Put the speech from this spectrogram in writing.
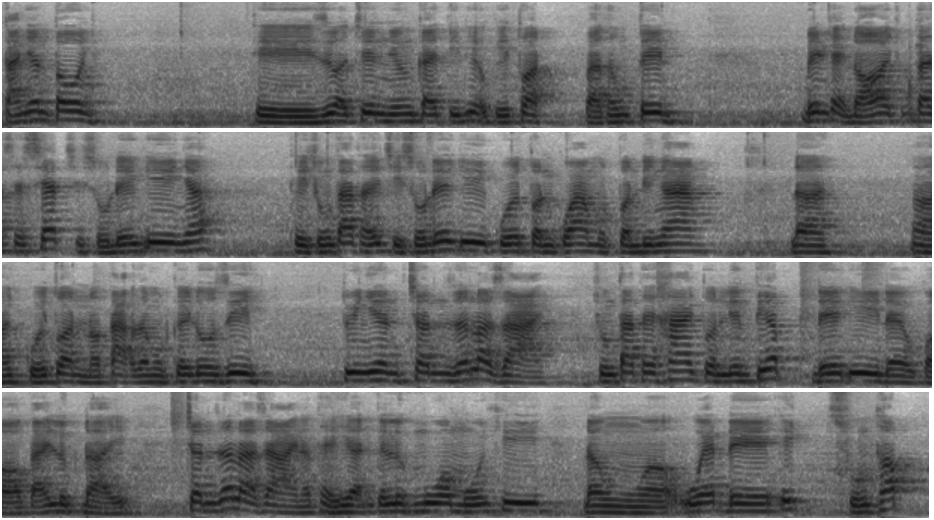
Cá nhân tôi thì dựa trên những cái tín hiệu kỹ thuật và thông tin bên cạnh đó chúng ta sẽ xét chỉ số DXY nhé. Thì chúng ta thấy chỉ số DXY cuối tuần qua một tuần đi ngang. Đây à, cuối tuần nó tạo ra một cây doji. Tuy nhiên chân rất là dài. Chúng ta thấy hai tuần liên tiếp DXY đều có cái lực đẩy. Chân rất là dài nó thể hiện cái lực mua mỗi khi đồng à, USDX xuống thấp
